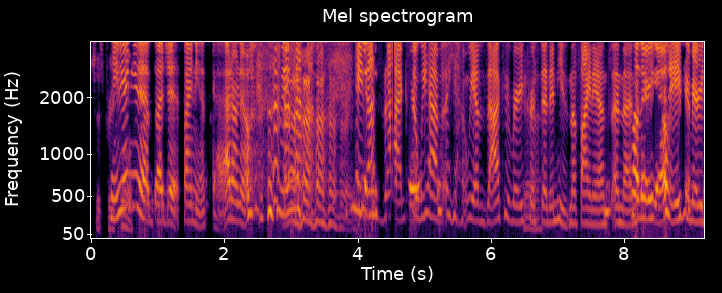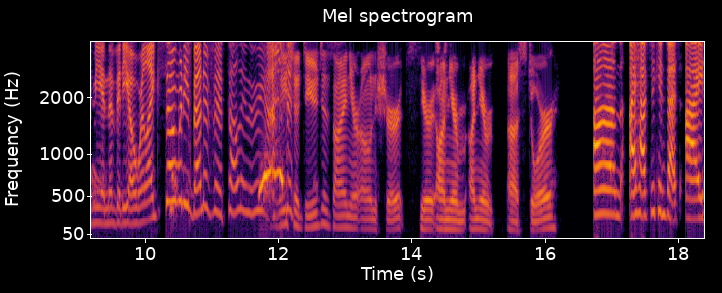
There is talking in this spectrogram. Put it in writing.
Just maybe cool. I need a budget finance guy. I don't know. hey, that's Zach. So we have yeah, we have Zach who married yeah. Kristen and he's in the finance, and then oh, there you go. Dav who married me in the video. We're like so many benefits. Hallelujah. Alicia, do you design your own shirts? You're on your on your uh, store. Um, I have to confess, I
